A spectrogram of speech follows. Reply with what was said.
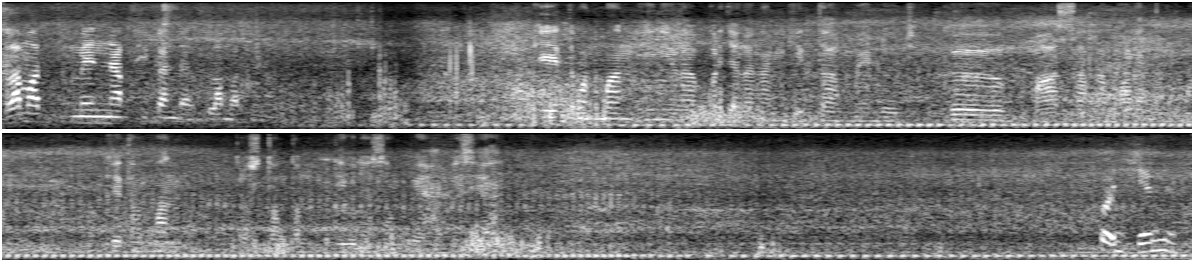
selamat menyaksikan dan selamat menonton. Oke teman-teman inilah perjalanan kita menuju ke pasar Ramadan teman-teman. Oke teman-teman terus tonton videonya sampai habis ya. Kok jam ya?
